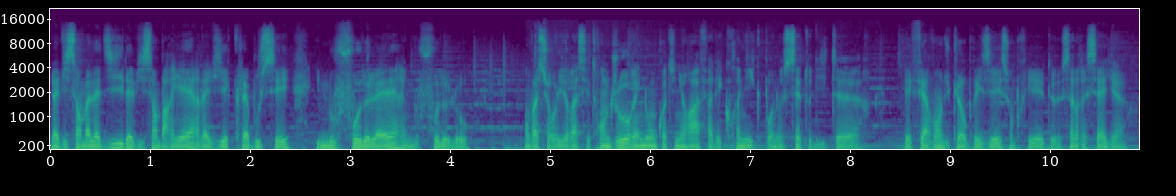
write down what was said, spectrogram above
la vie sans maladie, la vie sans barrière, la vie éclaboussée, il nous faut de l'air, il nous faut de l'eau. On va survivre à ces 30 jours et nous on continuera à faire des chroniques pour nos 7 auditeurs. Les fervents du cœur brisé sont priés de s'adresser ailleurs.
